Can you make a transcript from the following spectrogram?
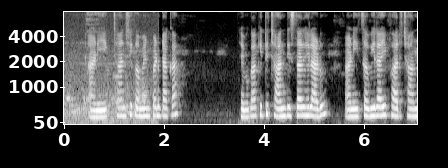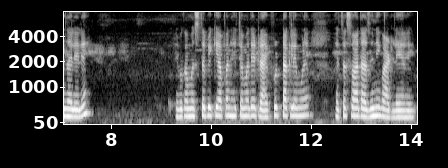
आणि एक छानशी कमेंट पण टाका. हे बघा किती छान दिसतात हे लाडू. आणि चवीलाही फार छान झालेले. हे बघा मस्तपैकी आपण ह्याच्यामध्ये ड्रायफ्रूट टाकल्यामुळे ह्याचा स्वाद अजूनही वाढले आहे.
